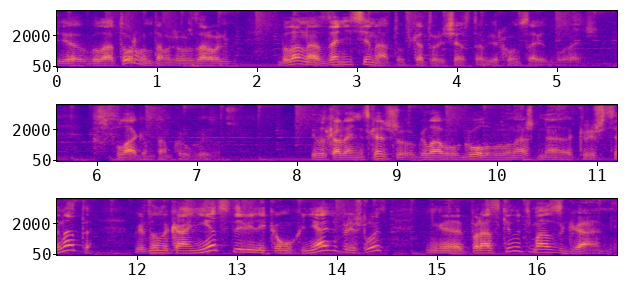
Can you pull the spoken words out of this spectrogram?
я была оторвана, там уже разорвали, была на здании Сената, вот, который сейчас там Верховный Совет был раньше, с флагом там круглый. И вот когда они скажут, что голову, голову нашли на крыше Сената, говорит, ну наконец-то великому князю пришлось э, пораскинуть мозгами.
